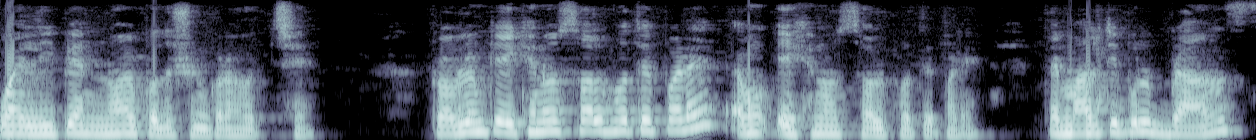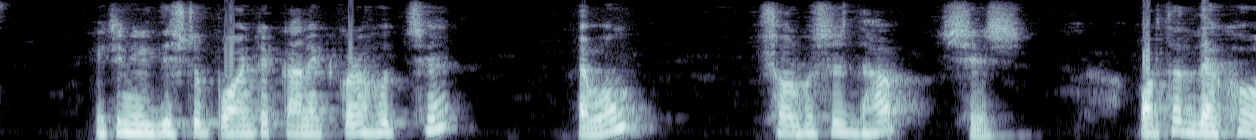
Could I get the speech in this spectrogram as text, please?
ওয়াই লিপিয়ার নয় প্রদর্শন করা হচ্ছে। প্রবলেমটি এখানেও সলভ হতে পারে এবং এখানেও সলভ হতে পারে। তাই মাল্টিপল ব্রাঞ্চ একটি নির্দিষ্ট পয়েন্টে কানেক্ট করা হচ্ছে এবং সর্বশেষ ধাপ শেষ। অর্থাৎ দেখো,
